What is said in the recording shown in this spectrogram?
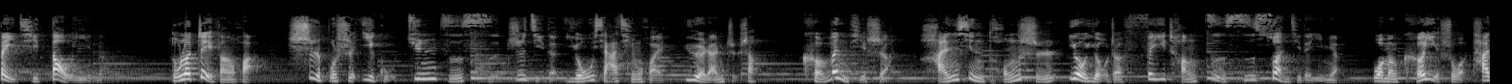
背弃道义呢？读了这番话，是不是一股君子死知己的游侠情怀跃然纸上？可问题是啊，韩信同时又有着非常自私算计的一面。我们可以说，他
